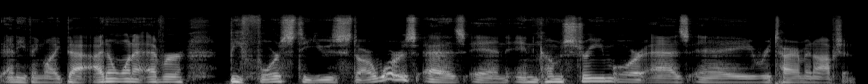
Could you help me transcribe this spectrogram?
anything like that. I don't want to ever be forced to use Star Wars as an income stream or as a retirement option.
